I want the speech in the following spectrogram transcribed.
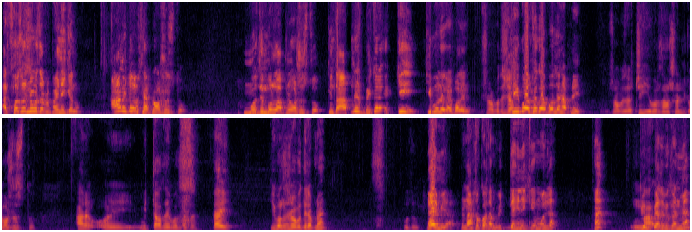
আর ফজর নামাজ আপনি পাইনি কেন? আমি তো ভাবছি আপনি অসুস্থ। মজিম বলল আপনি অসুস্থ। কিন্তু আপনার ভিতরে কি? কি বলে বলেন। সভাপতি কি বলতে বললেন আপনি? সভাপতি ঠিকই বলছে। আমার শরীরটা অসুস্থ। আর ওই মিথ্যা কথাই বলতেছে। এই কি বলছেন সভাপতির আপনি? এই মিয়া আপনি নাটক করতাম দেখিনি কে মহিলা? হ্যাঁ। বেদবি করেন মিয়া?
